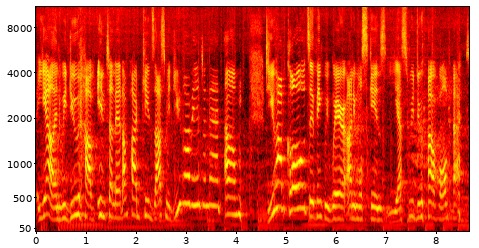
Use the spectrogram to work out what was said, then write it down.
Yeah, and we do have internet. I've had kids ask me, do you have internet? Um, do you have clothes? They think we wear animal skins. Yes, we do have all that.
